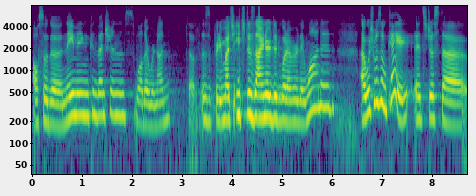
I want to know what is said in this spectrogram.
Also the naming conventions, well, there were none. So this is pretty much each designer did whatever they wanted, uh, which was okay. It's just uh,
